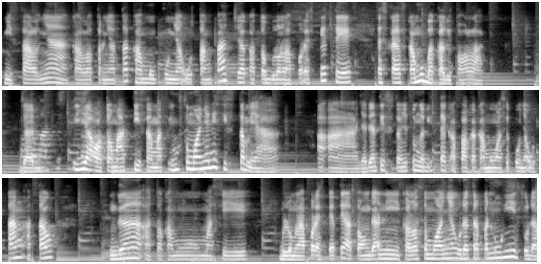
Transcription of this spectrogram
Misalnya kalau ternyata kamu punya utang pajak atau belum lapor SPT, SKF kamu bakal ditolak. Otomatis gitu. iya otomatis sama ini semuanya nih sistem ya. Ah, jadi nanti sistemnya tuh ngedetect apakah kamu masih punya utang atau enggak atau kamu masih belum lapor SPT atau enggak nih. Kalau semuanya udah terpenuhi, sudah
